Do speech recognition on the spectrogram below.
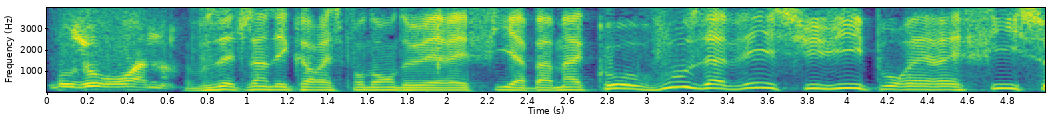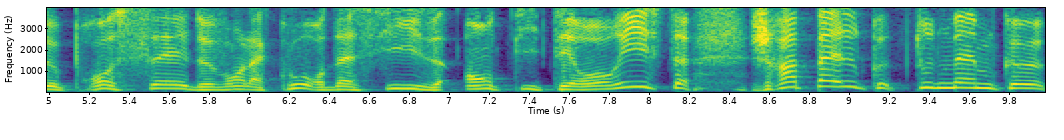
Bonjour Juan. Vous êtes l'un des correspondants de RFI à Bamako. Vous avez suivi pour RFI ce procès devant la cour d'assises antiterroriste. Je rappelle que, tout de même que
